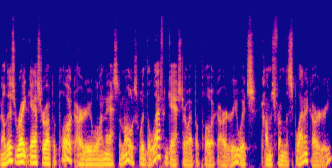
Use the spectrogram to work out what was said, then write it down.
Now, this right gastroepiploic artery will anastomose with the left gastroepiploic artery, which comes from the splenic artery.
